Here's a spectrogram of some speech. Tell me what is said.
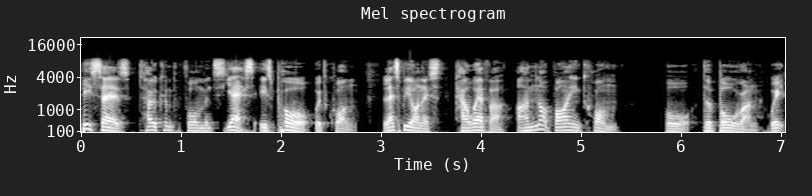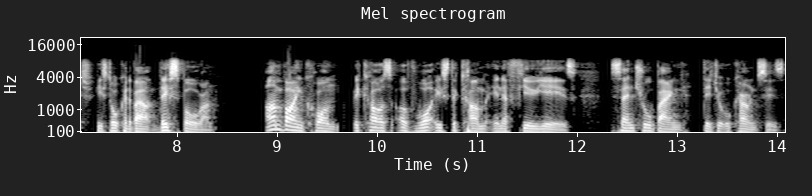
He says token performance, yes, is poor with Quant. Let's be honest. However, I'm not buying Quant for the bull run, which he's talking about this bull run. I'm buying Quant because of what is to come in a few years central bank digital currencies.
